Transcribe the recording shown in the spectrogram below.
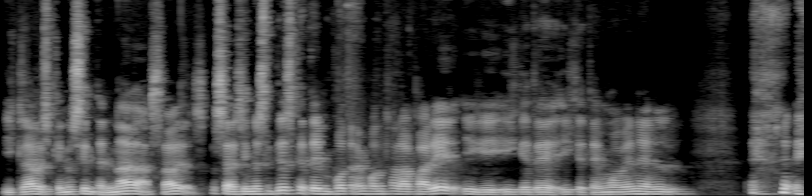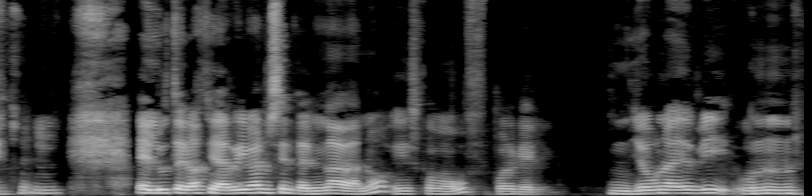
Y claro, es que no sienten nada, ¿sabes? O sea, si no sientes que te empotran contra la pared y, y que, te, y que te mueven el, el, útero hacia arriba, no sienten nada, ¿no? Y es como, uff, porque yo una vez vi un,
